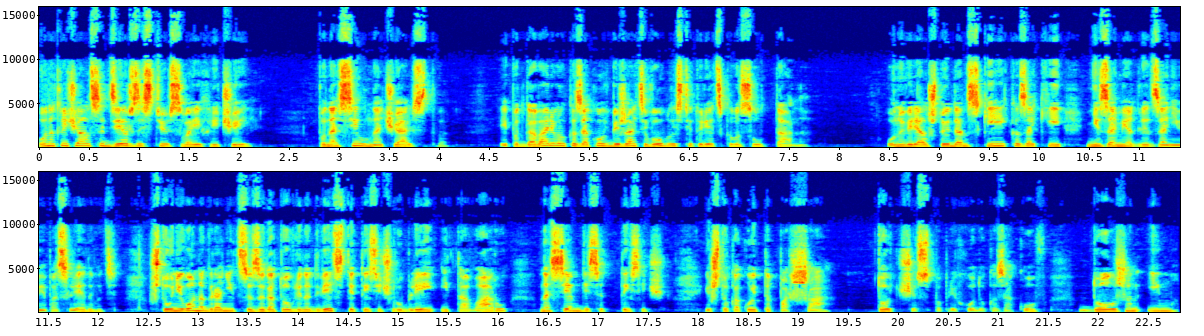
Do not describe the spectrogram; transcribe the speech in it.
Он отличался дерзостью своих речей, поносил начальство и подговаривал казаков бежать в области турецкого султана. Он уверял, что и донские казаки не замедлят за ними последовать, что у него на границе заготовлено 200 тысяч рублей и товару на 70 тысяч, и что какой-то паша тотчас по приходу казаков должен им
